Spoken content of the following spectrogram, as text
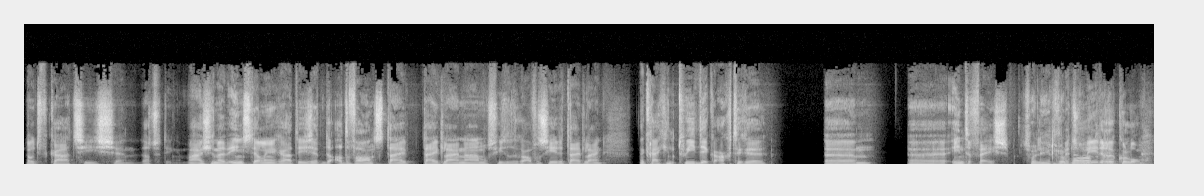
notificaties en dat soort dingen. Maar als je naar de instellingen gaat en je zet de advanced tij- tijdlijn aan, of ziet de geavanceerde tijdlijn, dan krijg je een TweetDeck-achtige ehm, eh, interface. Zo Met meerdere kolommen.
